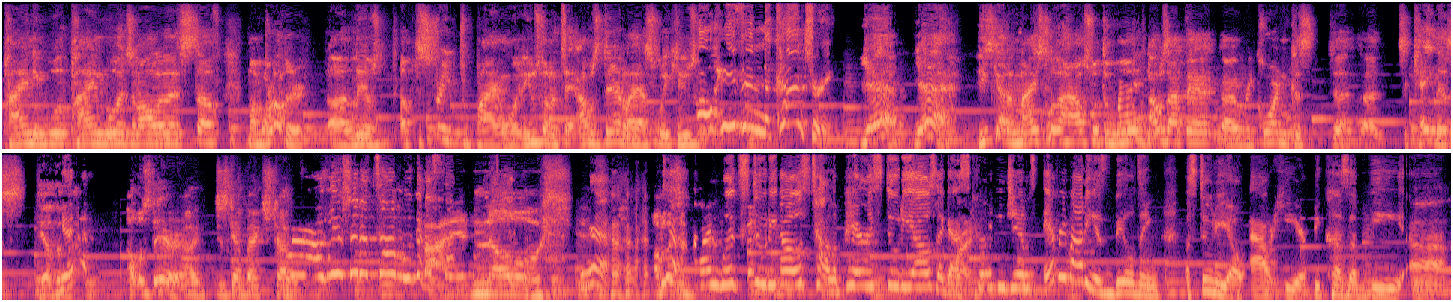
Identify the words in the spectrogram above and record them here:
Pinewood, Pine Woods, and all of that stuff. My brother uh, lives up the street from Pinewood. He was going to take. I was there last week. He was. Oh, he's in the country. Yeah, yeah. He's got a nice little house with the wolves. I was out there uh, recording because the uh, cicadas the other Yeah. night. I was there. I just got back to Chicago. Girl, you should have told me. We could I didn't know. Yeah. I'm Yeah, listening. Fernwood Studios, Tyler Perry Studios. They got Right. Screen Gems. Everybody is building a studio out here because of the um,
